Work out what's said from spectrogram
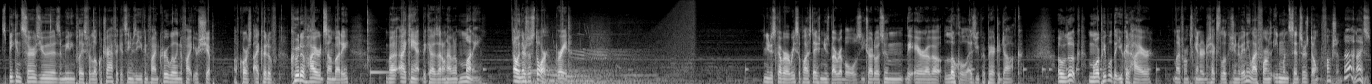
Speakin serves you as a meeting place for local traffic. It seems that you can find crew willing to fight your ship. Of course, I could have could have hired somebody, but I can't because I don't have enough money. Oh, and there's a store. Great. You discover a resupply station used by rebels. You try to assume the air of a local as you prepare to dock. Oh, look, more people that you could hire. Lifeform scanner detects the location of any lifeforms even when sensors don't function. Ah, nice.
